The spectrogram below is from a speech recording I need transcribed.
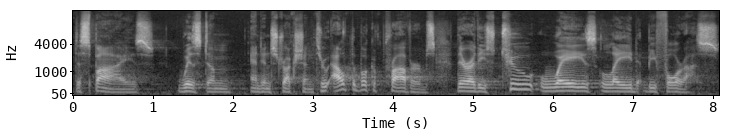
despise wisdom and instruction. Throughout the book of Proverbs, there are these two ways laid before us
